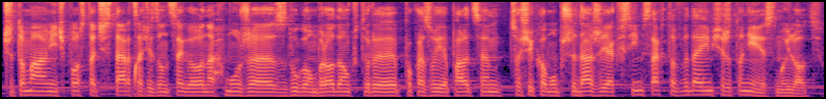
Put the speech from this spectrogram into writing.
czy to ma mieć postać starca siedzącego na chmurze z długą brodą, który pokazuje palcem, co się komu przydarzy, jak w Simsach, to wydaje mi się, że to nie jest mój lot.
